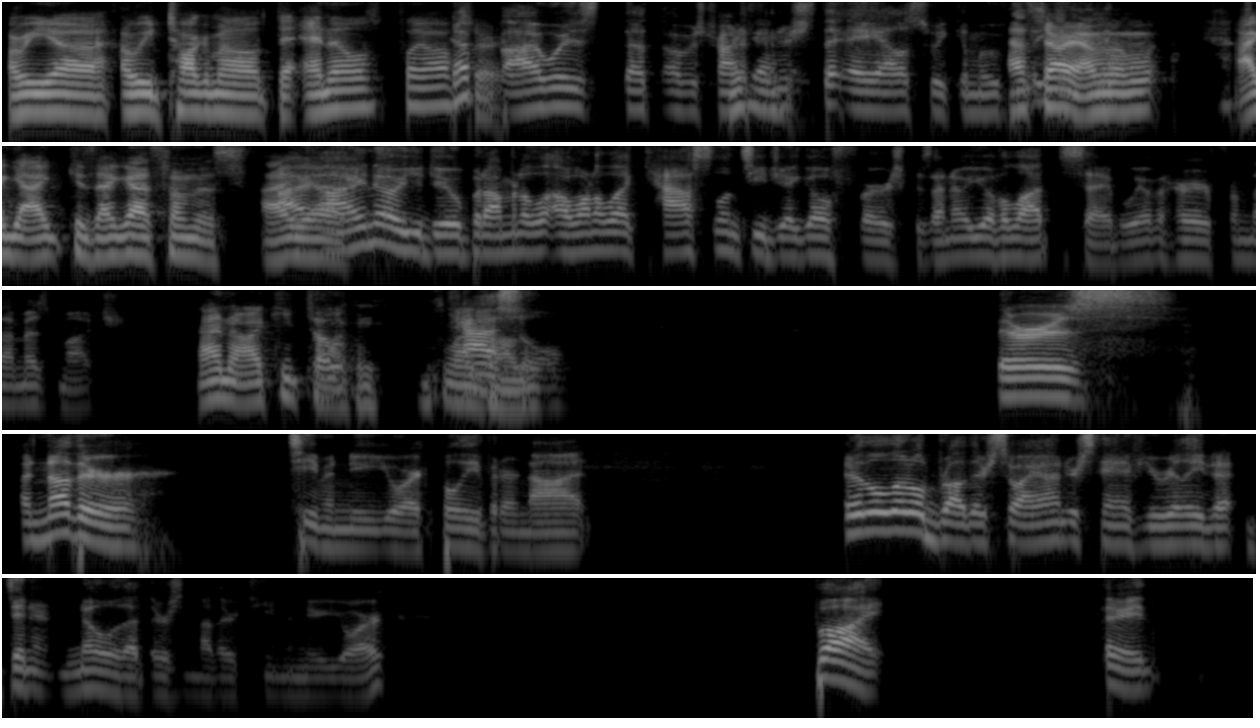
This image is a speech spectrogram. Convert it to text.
Are we uh are we talking about the NL playoffs? Yep, or? I was that I was trying Okay. to finish the AL so we can move. to That's the sorry. I'm I got because I got some of this. I, I, uh, I know you do, but I'm gonna I want to let Castle and TJ go first because I know you have a lot to say, but we haven't heard from them as much. I know. I keep talking. Problem. Castle. There's another team in New York, believe it or not. They're the little brother, so I understand if you really d- didn't know that there's another team in New York. But they,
